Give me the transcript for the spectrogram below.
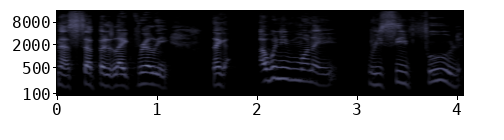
messed up, but like really, like I wouldn't even want to receive food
